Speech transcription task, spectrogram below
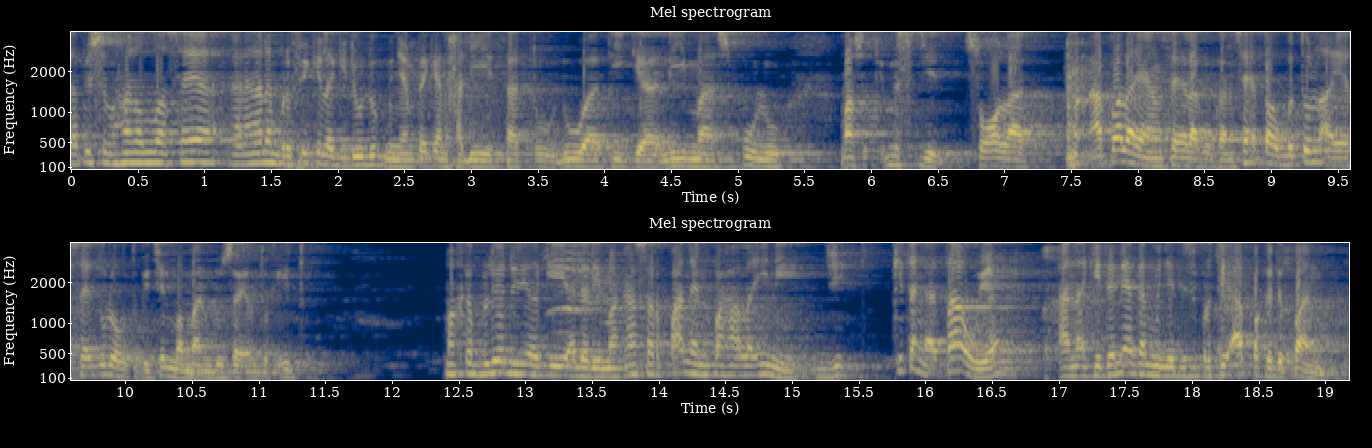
Tapi subhanallah saya kadang-kadang berpikir lagi duduk menyampaikan hadis satu, dua, tiga, lima, sepuluh masuk di masjid, sholat, apalah yang saya lakukan. Saya tahu betul ayah saya dulu waktu kecil memandu saya untuk itu. Maka beliau lagi ada di Makassar panen pahala ini. Kita nggak tahu ya, anak kita ini akan menjadi seperti apa ke depan.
